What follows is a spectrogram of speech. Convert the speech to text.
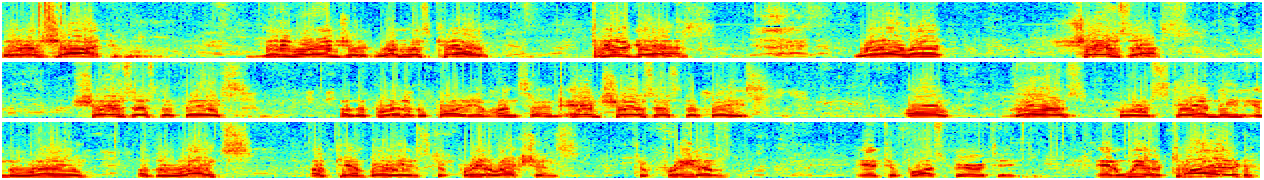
They were shot. Many were injured. One was killed. Tear gas. Well, that shows us, shows us the face of the political party of Hun Sen and shows us the face of those who are standing in the way of the rights of Cambodians to free elections, to freedom, and to prosperity. And we are tired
